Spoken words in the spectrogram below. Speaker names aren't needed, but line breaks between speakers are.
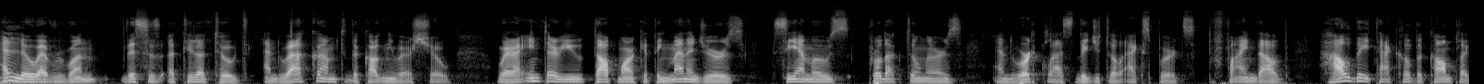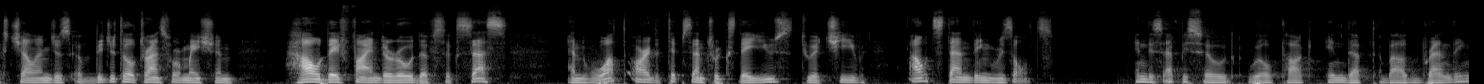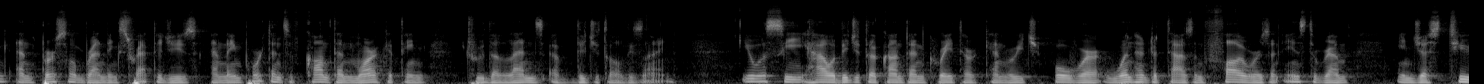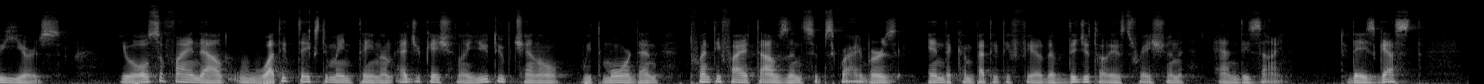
Hello, everyone. This is Attila Toth, and welcome to the Cogniverse Show, where I interview top marketing managers, CMOs, product owners, and world class digital experts to find out how they tackle the complex challenges of digital transformation, how they find the road of success, and what are the tips and tricks they use to achieve outstanding results. In this episode, we'll talk in depth about branding and personal branding strategies and the importance of content marketing through the lens of digital design. You will see how a digital content creator can reach over 100,000 followers on Instagram in just two years. You will also find out what it takes to maintain an educational YouTube channel with more than 25,000 subscribers in the competitive field of digital illustration and design. Today's guest,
